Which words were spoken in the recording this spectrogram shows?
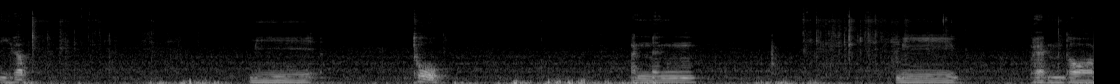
นี่ครับ มีทูบอันหนึ่งมีแผ่นทอง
